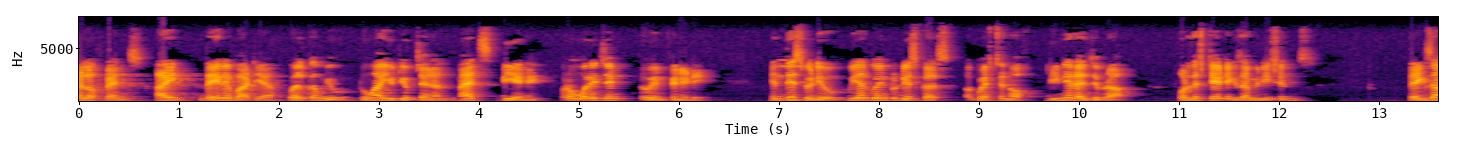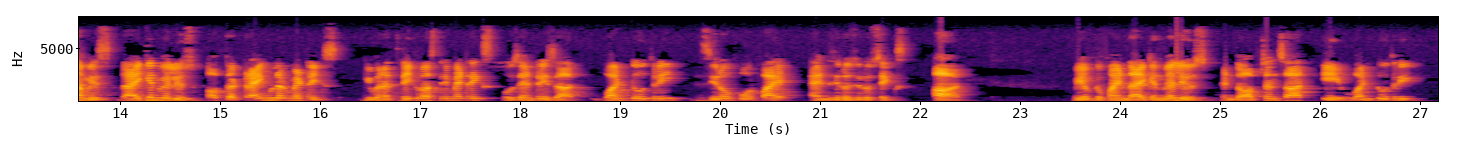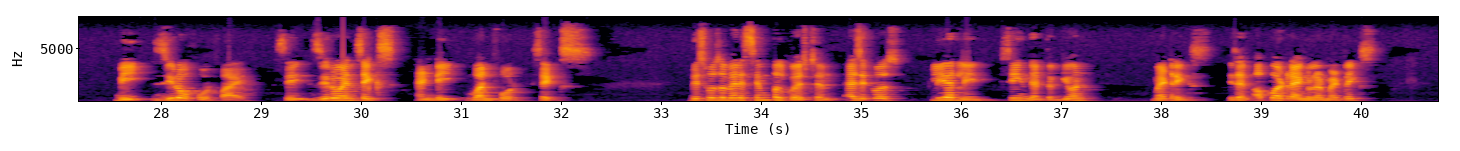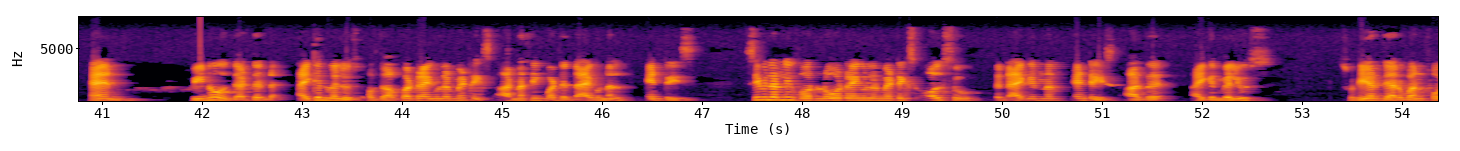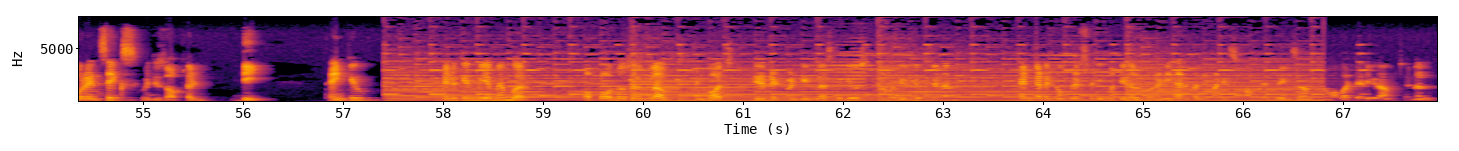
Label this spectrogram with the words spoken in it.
Hello friends, I, Dhairya Bhatia, welcome you to my YouTube channel Maths DNA from origin to infinity. In this video, we are going to discuss a question of linear algebra for the state examinations. The exam is the eigenvalues of the triangular matrix given a 3 cross 3 matrix whose entries are 1, 2, 3, 0, 4, 5 and 0, 0, 6 are. We have to find the eigenvalues and the options are A 1, 2, 3, B 0, 4, 5, C 0 and 6 and D 1, 4, 6. This was a very simple question as it was clearly seen that the given matrix is an upper triangular matrix and we know that the eigenvalues of the upper triangular matrix are nothing but the diagonal entries. Similarly for lower triangular matrix also the diagonal entries are the eigenvalues. So here they are 1, 4 and 6 which is option D. Thank you and you can be a member of our social club and watch 320 plus videos on our YouTube channel and get a complete study material for any higher mathematics competitive exam from our telegram channel.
